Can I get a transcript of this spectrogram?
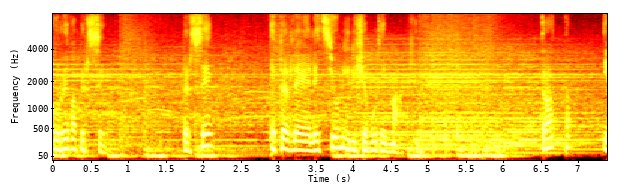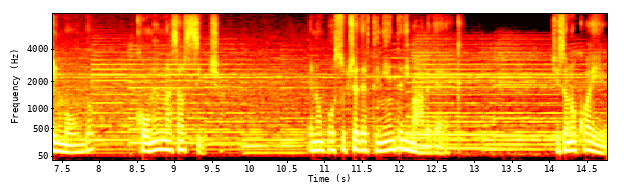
Correva per sé, per sé e per le lezioni ricevute in macchina. Tratta il mondo come una salsiccia. E non può succederti niente di male, Derek. Ci sono qua io.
